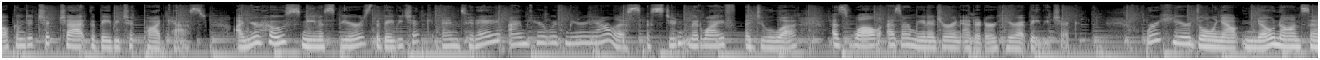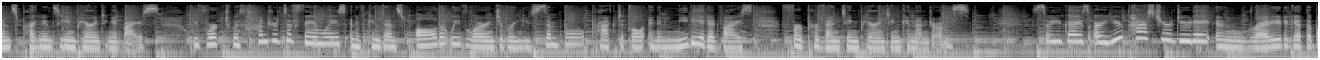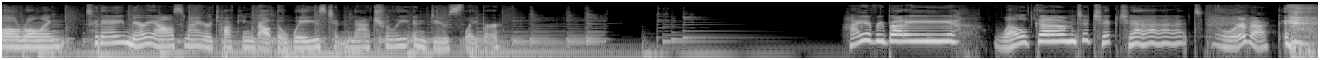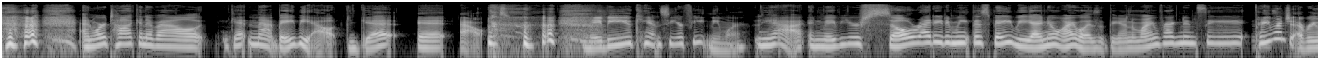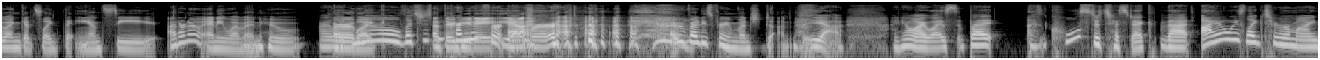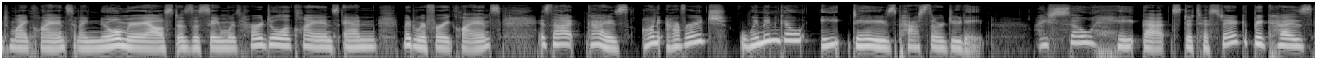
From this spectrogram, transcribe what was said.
welcome to Chick Chat, the Baby Chick podcast. I'm your host, Nina Spears, the Baby Chick, and today I'm here with Mary Alice, a student midwife, a doula, as well as our manager and editor here at Baby Chick. We're here doling out no nonsense pregnancy and parenting advice. We've worked with hundreds of families and have condensed all that we've learned to bring you simple, practical, and immediate advice for preventing parenting conundrums. So, you guys, are you past your due date and ready to get the ball rolling? Today, Mary Alice and I are talking about the ways to naturally induce labor. Hi, everybody. Welcome to Chick Chat. We're back. and we're talking about getting that baby out. Get it out. maybe you can't see your feet anymore. Yeah. And maybe you're so ready to meet this baby. I know I was at the end of my pregnancy. Pretty much everyone gets like the antsy. I don't know any women who are like, are like no, let's just at be their due date. Forever. Yeah. Everybody's pretty much done. Yeah. I know I was. But a cool statistic that I always like to remind my clients, and I know Mary Alice does the same with her doula clients and midwifery clients, is that, guys, on average, women go eight days past their due date. I so hate that statistic because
